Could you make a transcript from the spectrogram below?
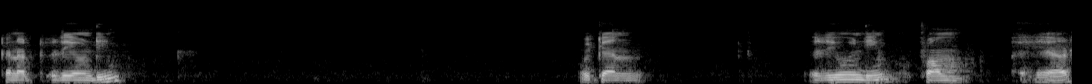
Cannot rewinding we can rewinding from here.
